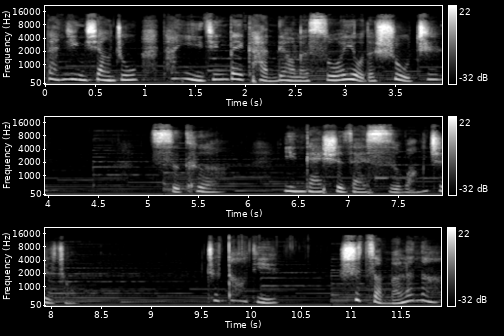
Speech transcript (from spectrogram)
但印象中他已经被砍掉了所有的树枝，此刻应该是在死亡之中。这到底是怎么了呢？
